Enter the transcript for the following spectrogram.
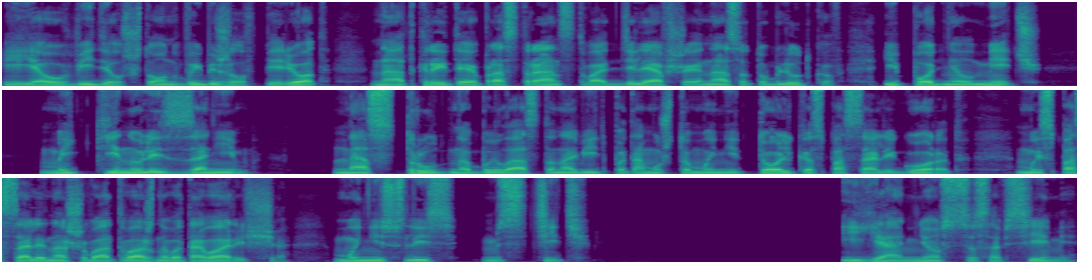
И я увидел, что он выбежал вперед на открытое пространство, отделявшее нас от ублюдков, и поднял меч. Мы кинулись за ним. Нас трудно было остановить, потому что мы не только спасали город, мы спасали нашего отважного товарища, мы неслись мстить. И я несся со всеми,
